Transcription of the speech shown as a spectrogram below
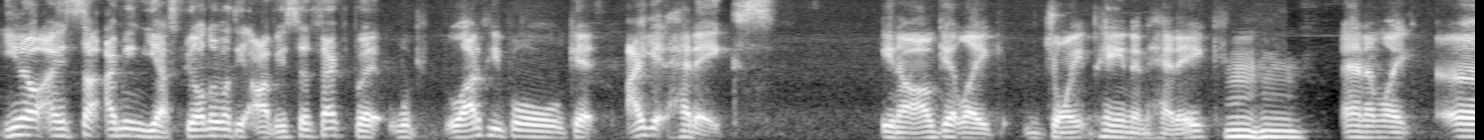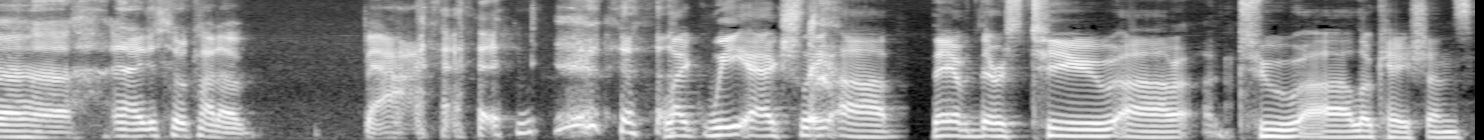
you know I saw, I mean yes we all know about the obvious effect but a lot of people get I get headaches. You know I'll get like joint pain and headache. Mhm. and I'm like uh and I just feel kind of bad. Like we actually uh they have there's two uh two uh locations.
